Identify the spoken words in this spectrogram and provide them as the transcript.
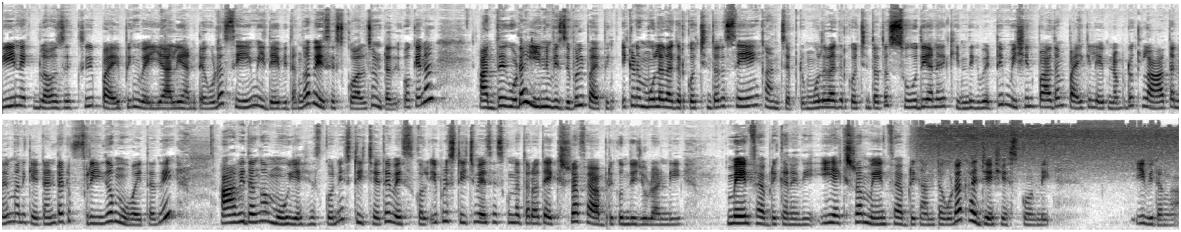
వీ నెక్ బ్లౌజ్కి పైపింగ్ వేయాలి అంటే కూడా సేమ్ ఇదే విధంగా వేసేసుకోవాల్సి ఉంటుంది. ఓకేనా అదే కూడా ఇన్విజిబుల్ పైపింగ్ ఇక్కడ మూల దగ్గరకు వచ్చిన తర్వాత సేమ్ కాన్సెప్ట్ మూల దగ్గరకు వచ్చిన తర్వాత సూది అనేది కిందికి పెట్టి మిషన్ పాదం పైకి లేపినప్పుడు క్లాత్ అనేది మనకి ఏంటంటే అటు ఫ్రీగా మూవ్ అవుతుంది. ఆ విధంగా మూవ్ చేసేసుకొని స్టిచ్ అయితే వేసుకోవాలి. ఇప్పుడు స్టిచ్ వేసేసుకున్న తర్వాత ఎక్స్ట్రా ఫ్యాబ్రిక్ ఉంది చూడండి. మెయిన్ ఫ్యాబ్రిక్ అనేది ఈ ఎక్స్ట్రా మెయిన్ ఫ్యాబ్రిక్ అంతా కూడా కట్ చేసేసుకోండి. ఈ విధంగా.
